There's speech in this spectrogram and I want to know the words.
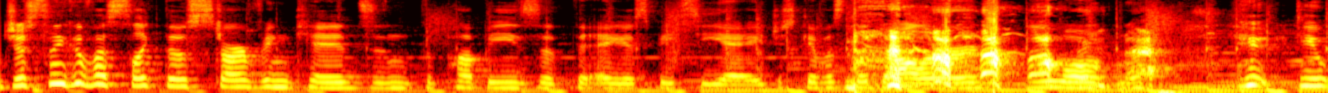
just think of us like those starving kids and the puppies at the ASPCA. Just give us the dollar. you won't know. You, you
